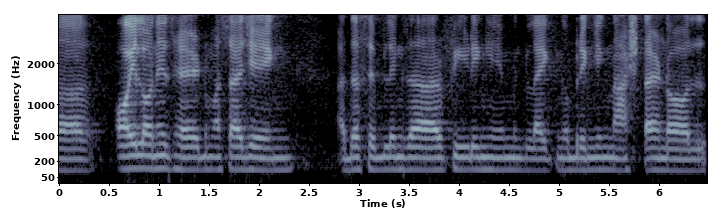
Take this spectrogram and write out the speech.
uh, oil on his head, massaging. Other siblings are feeding him, like bringing nashta and all.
